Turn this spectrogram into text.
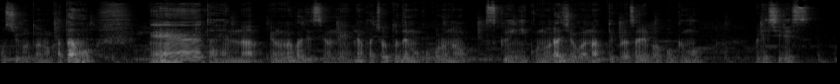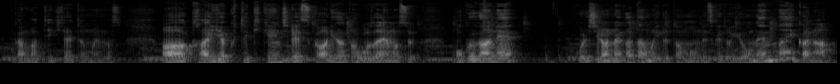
お仕事の方もね大変な世の中ですよね。なんかちょっとでも心の救いにこのラジオがなってくだされば僕も嬉しいです。頑張っていきたいと思います。ああ解約的見地ですか。ありがとうございます。僕がねこれ知らない方もいると思うんですけど4年前かな？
